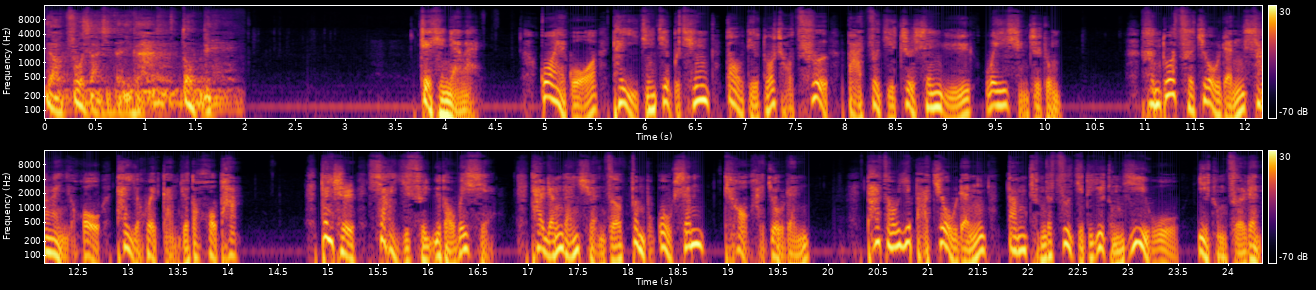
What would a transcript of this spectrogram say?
要做下去的一个动力。这些年来，郭爱国他已经记不清到底多少次把自己置身于危险之中，很多次救人上岸以后，他也会感觉到后怕，但是下一次遇到危险，他仍然选择奋不顾身跳海救人。他早已把救人当成了自己的一种义务、一种责任。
